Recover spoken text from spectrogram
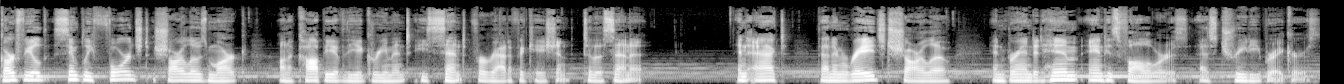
Garfield simply forged Charlot's mark on a copy of the agreement he sent for ratification to the Senate. An act that enraged Charlot and branded him and his followers as treaty breakers.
